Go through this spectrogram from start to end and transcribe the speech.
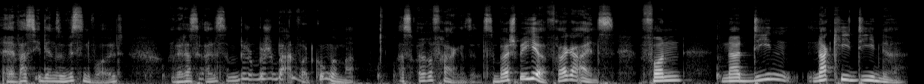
äh, was ihr denn so wissen wollt und werde das alles ein bisschen, ein bisschen beantworten. Gucken wir mal, was eure Fragen sind. Zum Beispiel hier, Frage 1 von Nadine Nakidine.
